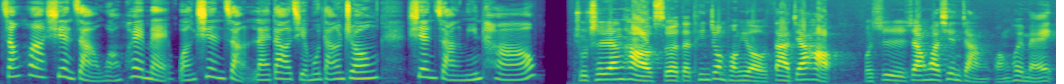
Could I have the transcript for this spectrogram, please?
彰化县长王惠美王县长来到节目当中。县长您好，主持人好，所有的听众朋友大家好，我是彰化县长王惠美。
